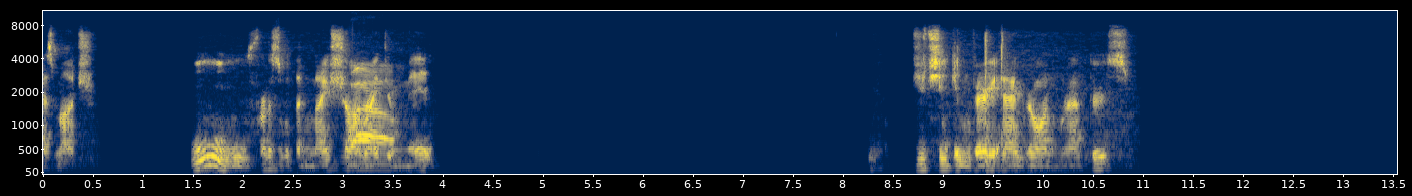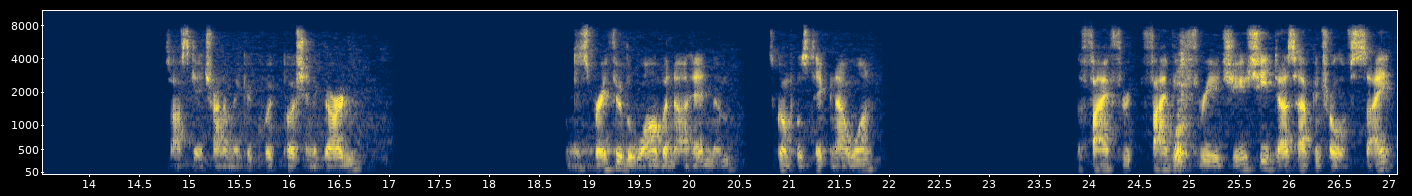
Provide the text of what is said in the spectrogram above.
as much. Ooh, Fredis with a nice shot wow. right through mid. Juchi getting very aggro on Raptors. Sasuke trying to make a quick push in the garden. To spray through the wall but not hitting him. Squimple's taking out one. The 5 5v3 Juchi does have control of sight,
